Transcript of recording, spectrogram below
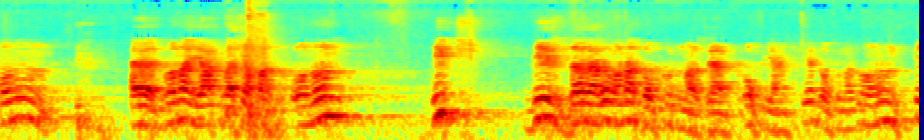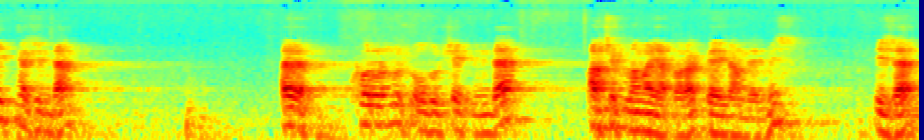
onun, evet ona yaklaşamaz. Onun hiç bir zararı ona dokunmaz. Yani okuyan kişiye dokunmaz. Onun fitnesinden evet korunmuş olur şeklinde açıklama yaparak Peygamberimiz bize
